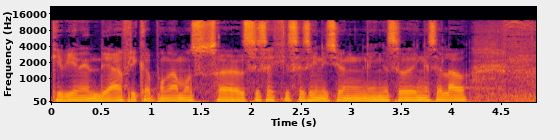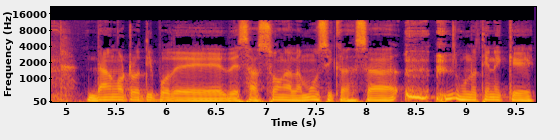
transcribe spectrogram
que vienen de África, pongamos, o sea, se, se, inició en, ese, en ese lado, dan otro tipo de, de sazón a la música. O sea, uno tiene que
